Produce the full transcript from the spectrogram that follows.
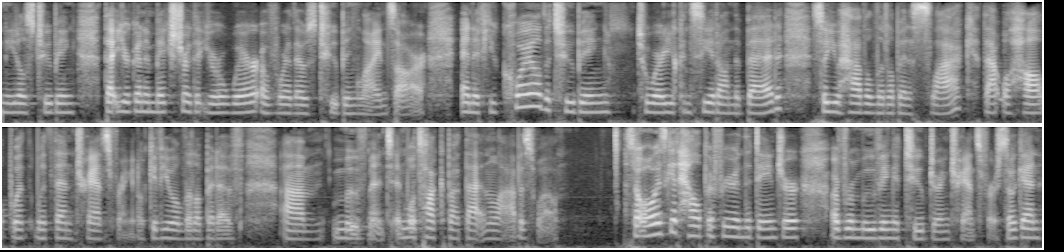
needles tubing, that you're going to make sure that you're aware of where those tubing lines are. And if you coil the tubing to where you can see it on the bed so you have a little bit of slack. That will help with, with then transferring. It'll give you a little bit of um, movement, and we'll talk about that in lab as well. So always get help if you're in the danger of removing a tube during transfer. So again,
